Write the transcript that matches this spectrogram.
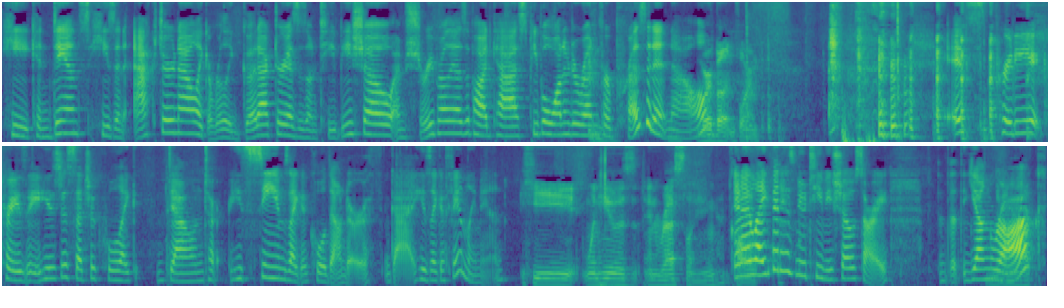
he can dance. He's an actor now, like a really good actor. He has his own TV show. I'm sure he probably has a podcast. People want him to run for president now. We're voting for him. it's pretty crazy. He's just such a cool, like, down to. He seems like a cool, down to earth guy. He's like a family man. He when he was in wrestling, And I like that his new TV show, sorry, the Young Rock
